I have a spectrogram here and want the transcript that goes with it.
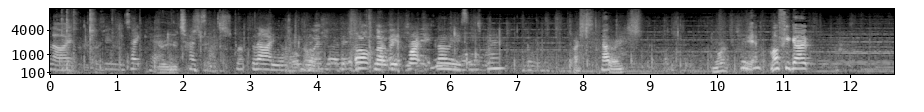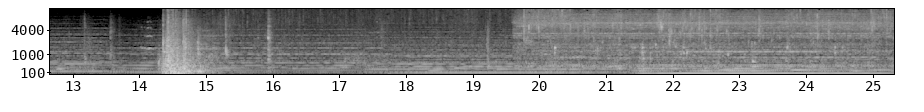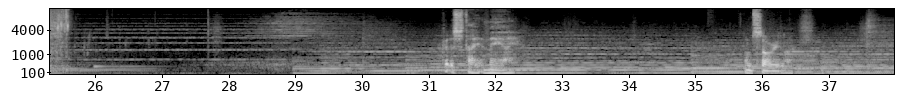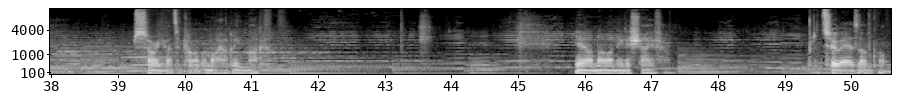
Night night. Junior, take care. Yeah, you too. Thanks, Good night. Oh, no, yeah, right. Go easy, okay? Thanks. No. Thanks. You all right? Yeah. Off you go. Look at the state of me, eh? I'm sorry, Lo. I'm sorry you had to put up with my ugly mug. Yeah, I know I need a shave. For the two hairs that I've got.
